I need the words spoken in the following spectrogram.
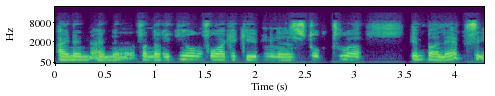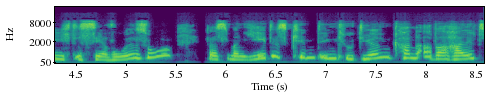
einen, eine von der Regierung vorgegebene Struktur. Im Ballett sehe ich das sehr wohl so, dass man jedes Kind inkludieren kann, aber halt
